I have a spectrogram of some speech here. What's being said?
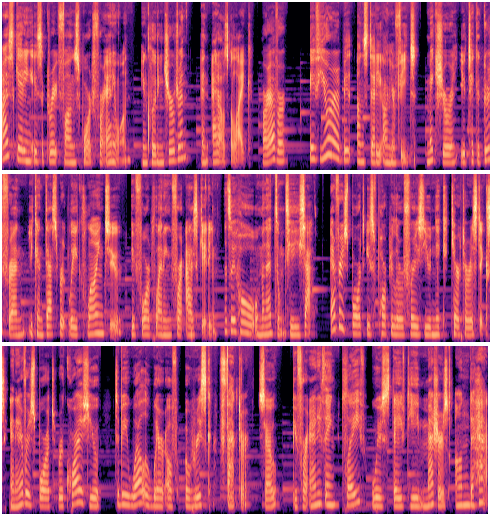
Ice skating is a great fun sport for anyone, including children and adults alike. However, if you are a bit unsteady on your feet, make sure you take a good friend you can desperately climb to before planning for ice skating. 那最后我们来总结一下 Every sport is popular for its unique characteristics, and every sport requires you to be well aware of a risk factor. So, before anything, play with safety measures on the head.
